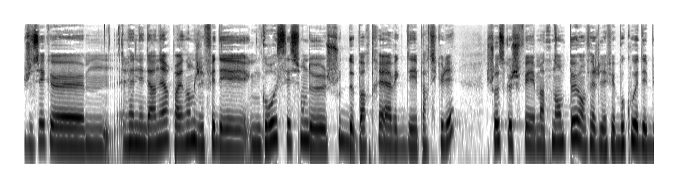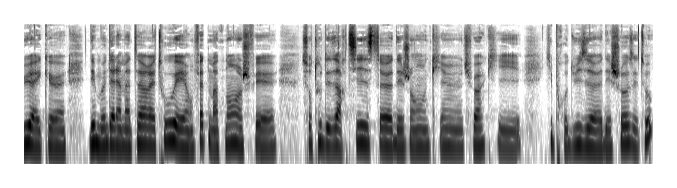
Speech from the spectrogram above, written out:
je sais que hum, l'année dernière, par exemple, j'ai fait des, une grosse session de shoot de portraits avec des particuliers. Chose que je fais maintenant peu. En fait, je l'ai fait beaucoup au début avec euh, des modèles amateurs et tout. Et en fait, maintenant, je fais surtout des artistes, euh, des gens qui, euh, tu vois, qui, qui produisent des choses et tout.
